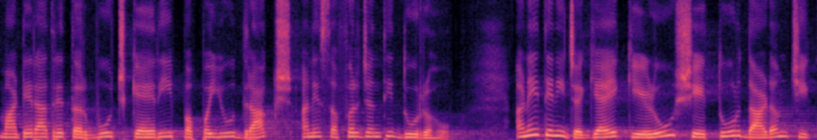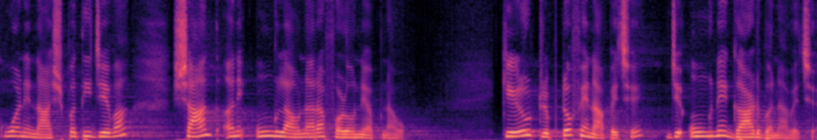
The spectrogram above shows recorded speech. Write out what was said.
માટે રાત્રે તરબૂચ, કેરી, પપૈયું, દ્રાક્ષ અને સફરજનથી દૂર રહો. અને તેની જગ્યાએ કેળું, શેતુર, દાડમ, ચીકુ અને નાશપતિ જેવા શાંત અને ઊંઘ લાવનારા ફળોને અપનાવો. કેળું ટ્રિપ્ટોફેન આપે છે, જે ઊંઘને ગાઢ બનાવે છે.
